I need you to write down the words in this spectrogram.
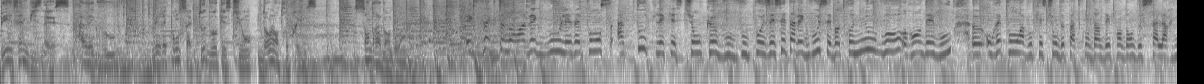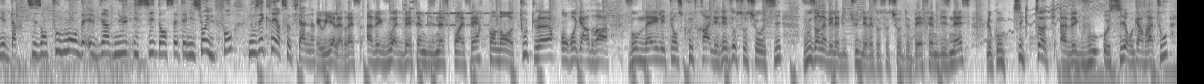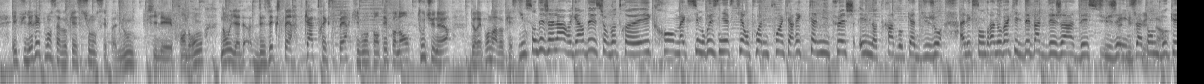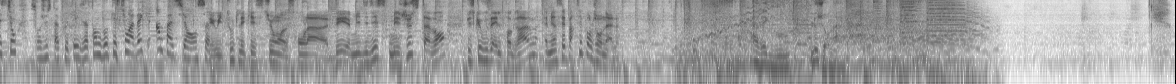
BFM Business, avec vous, les réponses à toutes vos questions dans l'entreprise. Sandra Gandoin. Exactement, avec vous, les réponses à toutes les questions que vous vous posez. C'est avec vous, c'est votre nouveau rendez-vous. Euh, on répond à vos questions de patrons, d'indépendants, de salariés, d'artisans. Tout le monde est le bienvenu ici dans cette émission. Il faut nous écrire, Sofiane. Et oui, à l'adresse avec vous à bfmbusiness.fr. Pendant toute l'heure, on regardera vos mails et puis on scrutera les réseaux sociaux aussi. Vous en avez l'habitude, les réseaux sociaux de BFM Business, le compte TikTok avec vous aussi. On regardera tout. Et puis les réponses à vos questions, c'est pas nous qui les prendrons. Non, il y a des experts, quatre experts qui vont tenter pendant toute une heure de répondre à vos questions. Ils sont déjà là, regardez sur votre écran Maxime Ruzniewski, Antoine Poincaré, Camille Puech et notre avocate du jour, Alexandra Novak. Ils débattent déjà des sujets, ils attendent hein. vos questions. Ils sont juste à côté, ils attendent vos questions avec impatience. Et oui, toutes les questions euh, seront là dès midi 10, mais juste avant, puisque vous avez le programme, eh bien c'est parti pour le journal. Avec vous, le journal.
